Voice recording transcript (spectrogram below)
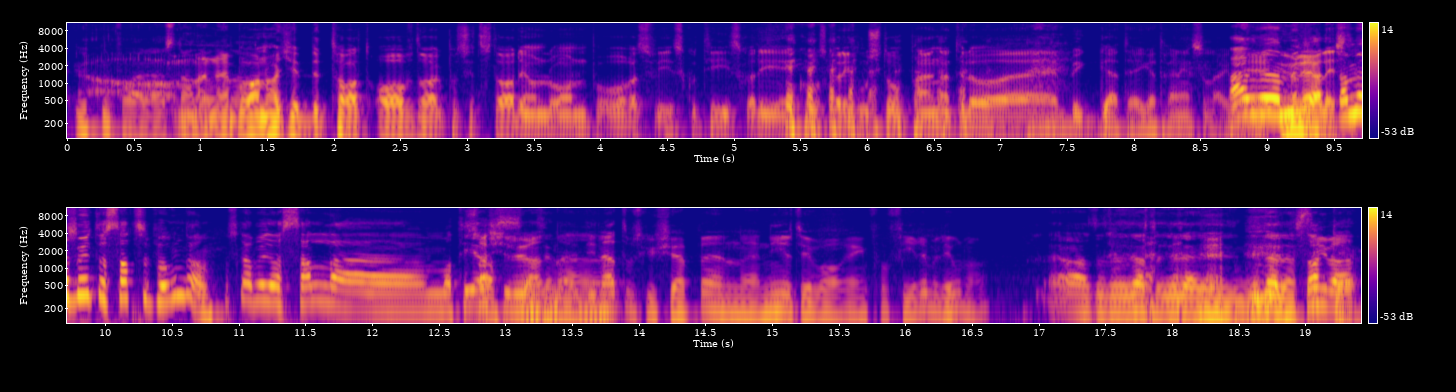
eh, utenfor ja, stadionet. Men Brann har ikke betalt avdrag på sitt stadionlån på årevis. Hvor skal, de, hvor skal de hoste opp penger til å bygge et eget treningsanlegg? Nei, Det men er de, de har begynt å satse på ungdom. Nå skal de begynne å selge eh, Sa Mathias ikke du at de nettopp skulle kjøpe en eh, 29-åring for fire millioner? Ja, altså, det, det, det, det, det er det det snakker.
